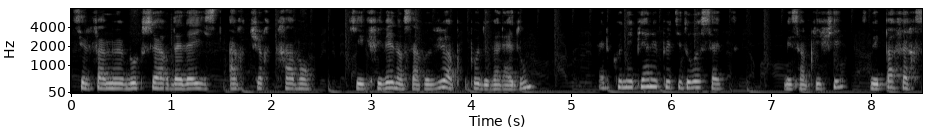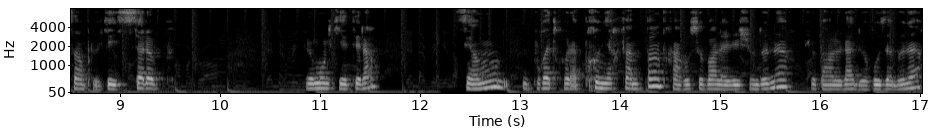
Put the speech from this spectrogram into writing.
c'est le fameux boxeur dadaïste Arthur Cravant qui écrivait dans sa revue à propos de Valadon Elle connaît bien les petites recettes, mais simplifier, ce n'est pas faire simple, vieille salope. Le monde qui était là, c'est un monde où pour être la première femme peintre à recevoir la Légion d'honneur, je parle là de Rosa Bonheur,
